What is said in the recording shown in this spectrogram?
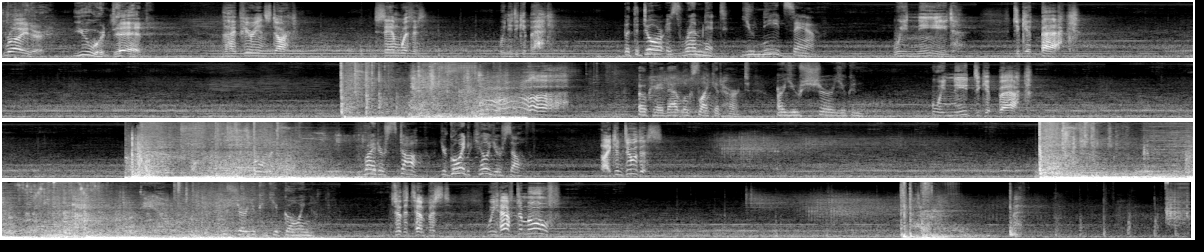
Ryder, you were dead. The Hyperion's dark. Sam with it. We need to get back. But the door is remnant. You need Sam. We need to get back. Okay, that looks like it hurt. Are you sure you can... We need to get back. Ryder, stop. You're going to kill yourself. I can do this. Damn. You sure you can keep going? To the Tempest. We have to move.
